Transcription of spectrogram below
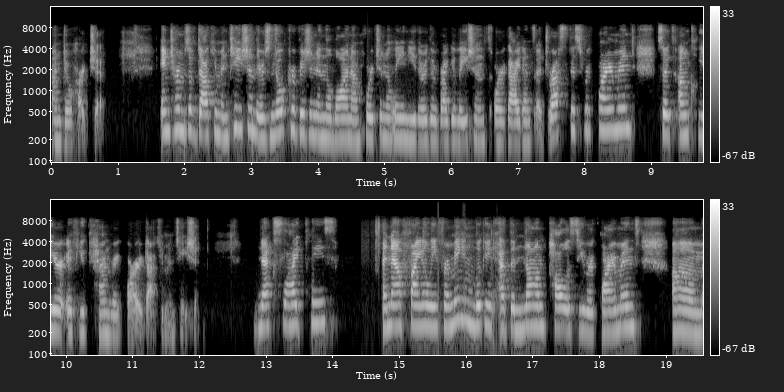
undue hardship. In terms of documentation, there's no provision in the law, and unfortunately, neither the regulations or guidance address this requirement, so it's unclear if you can require documentation. Next slide, please. And now finally, for Maine, looking at the non-policy requirements, um,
